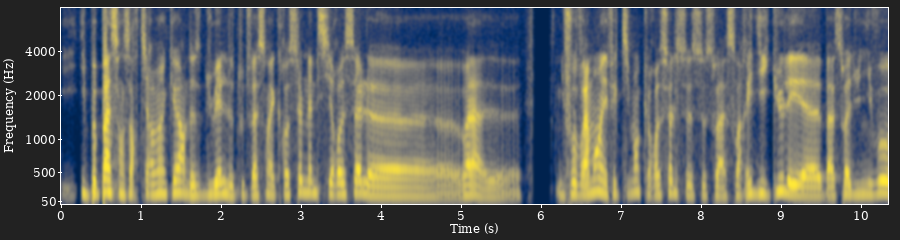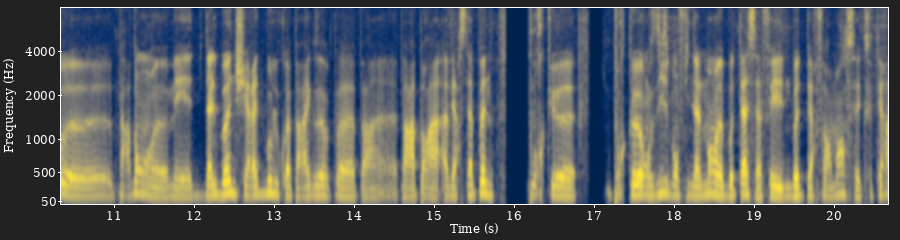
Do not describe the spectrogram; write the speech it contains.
il peut pas s'en sortir vainqueur de ce duel de toute façon avec Russell, même si Russell, euh, voilà, euh, il faut vraiment effectivement que Russell se, se soit, ridicule et bah, soit du niveau, pardon, mais d'Albon chez Red Bull, quoi, par exemple, par, rapport à, Verstappen, pour que pour qu'on se dise bon finalement Bottas a fait une bonne performance, etc.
